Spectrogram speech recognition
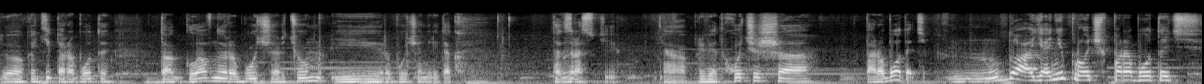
э, какие-то работы. Так, главный рабочий Артем и рабочий Андрей. Так, так здравствуйте. А, привет, хочешь а, поработать? Ну да, я не прочь поработать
